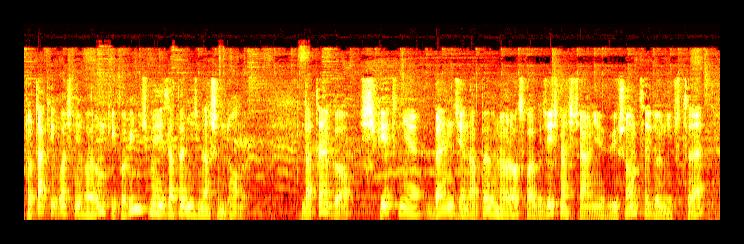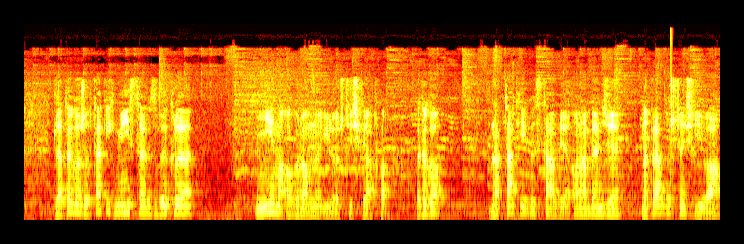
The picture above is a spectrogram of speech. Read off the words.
to takie właśnie warunki powinniśmy jej zapewnić w naszym domu. Dlatego świetnie będzie na pewno rosła gdzieś na ścianie w wiszącej doniczce, dlatego że w takich miejscach zwykle nie ma ogromnej ilości światła. Dlatego na takiej wystawie ona będzie naprawdę szczęśliwa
